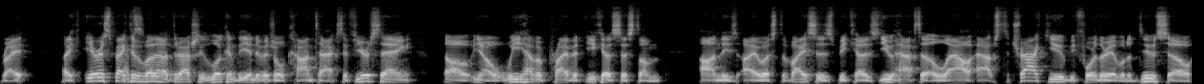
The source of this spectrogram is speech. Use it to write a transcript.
right? Like, irrespective Absolutely. of whether or not they're actually looking at the individual contacts, if you're saying, oh, you know, we have a private ecosystem on these iOS devices because you have to allow apps to track you before they're able to do so,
